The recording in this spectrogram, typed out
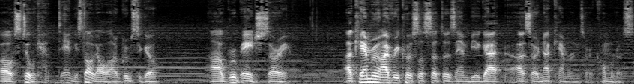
Oh, still, God damn, we still got a lot of groups to go. Uh, group H, sorry. Uh, Cameroon, Ivory Coast, Lesotho, Zambia got. Uh, sorry, not Cameroon. Sorry, Comoros.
